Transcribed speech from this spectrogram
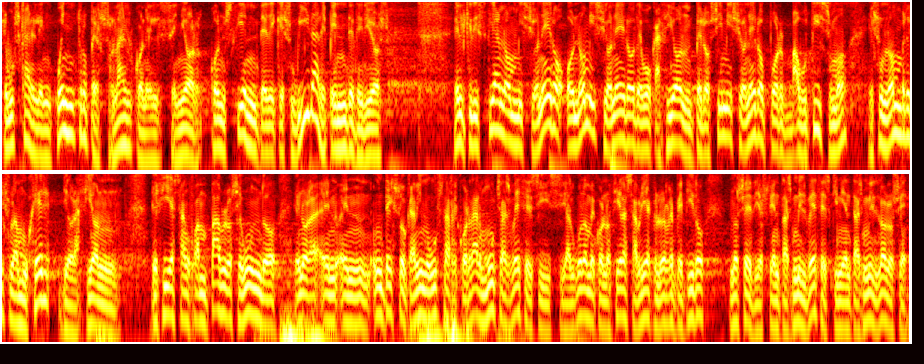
que busca el encuentro personal con el Señor, consciente de que su vida depende de Dios. El cristiano misionero o no misionero de vocación, pero sí misionero por bautismo, es un hombre, es una mujer de oración. Decía San Juan Pablo II en, un texto que a mí me gusta recordar muchas veces, y si alguno me conociera sabría que lo he repetido, no sé, mil veces, mil, no lo sé.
